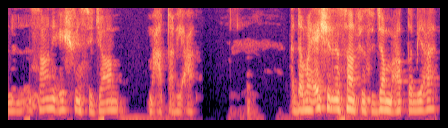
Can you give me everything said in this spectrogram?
أن الإنسان يعيش في انسجام مع الطبيعة. عندما يعيش الإنسان في انسجام مع الطبيعة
